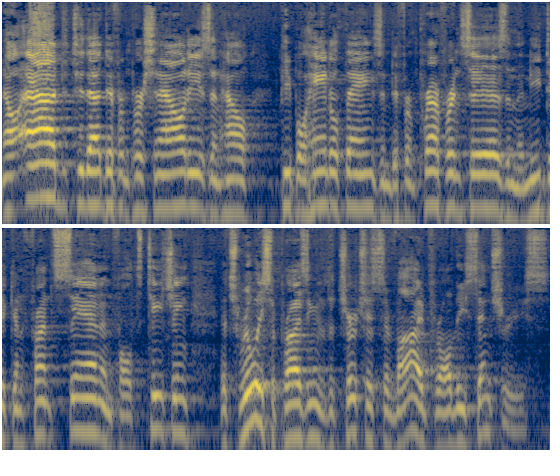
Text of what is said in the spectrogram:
Now, add to that different personalities and how people handle things and different preferences and the need to confront sin and false teaching. It's really surprising that the church has survived for all these centuries.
